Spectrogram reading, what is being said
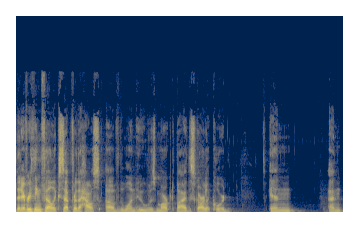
that everything fell except for the house of the one who was marked by the scarlet cord in an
